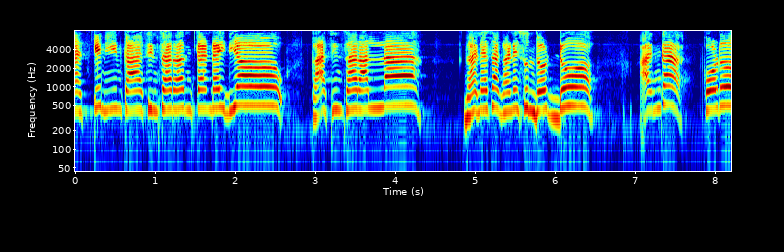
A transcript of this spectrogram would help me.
ಅದಕ್ಕೆ ನೀನ್ ಕಾಸಿನ ಸರ್ ಅನ್ಕೊಂಡ ಇದೆಯೋ? ಕಾಸಿನ ಸರ್ ಅಲ್ಲ. ಗಣೇಶ, ಗಣೇಶನ್ ದುಡ್ಡು. ಹಂಗ ಕೊಡು.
